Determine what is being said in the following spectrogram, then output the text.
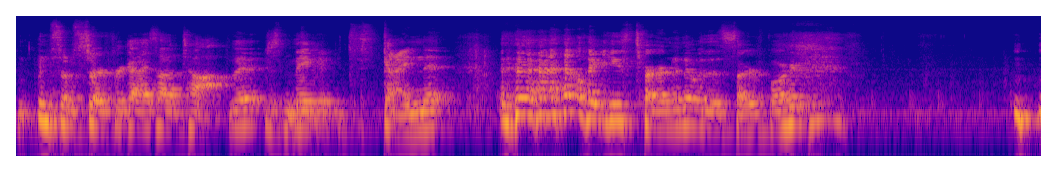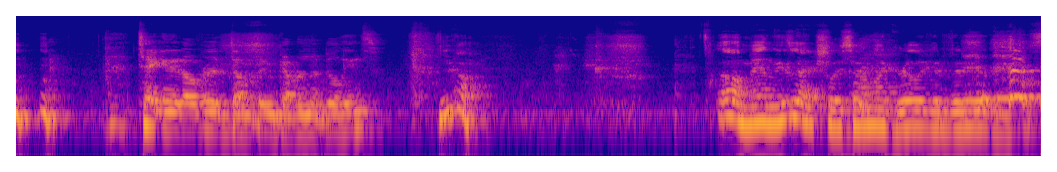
And some surfer guys on top of it, just making, it, just guiding it. like he's turning it with his surfboard. Taking it over to dumping government buildings. Yeah. Oh man, these actually sound like really good video games.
